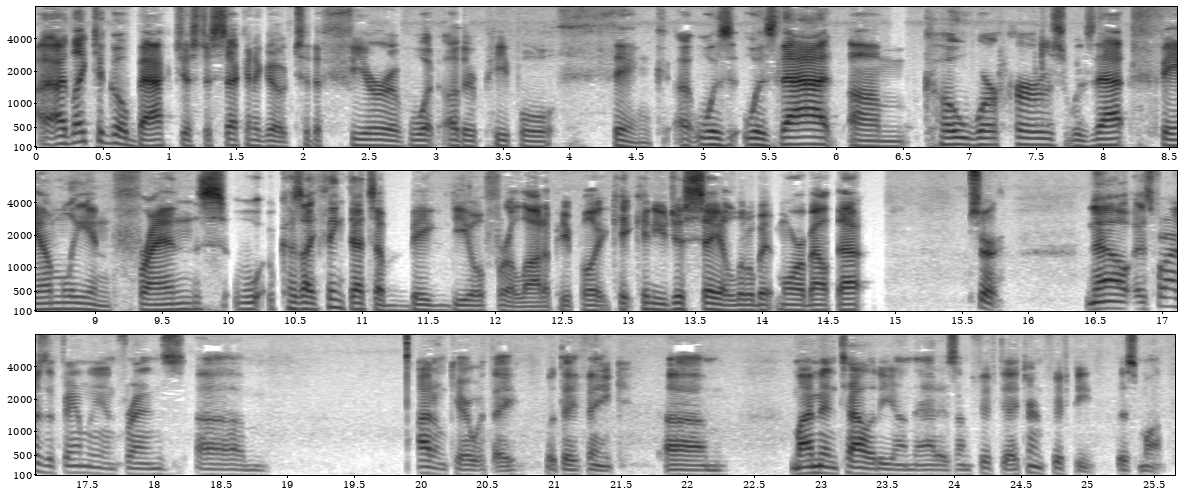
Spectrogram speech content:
I'd like to go back just a second ago to the fear of what other people think. Uh, was was that um, co-workers? Was that family and friends? Because I think that's a big deal for a lot of people. Can, can you just say a little bit more about that? Sure. Now, as far as the family and friends, um, I don't care what they what they think. Um, my mentality on that is I'm 50. I turned 50 this month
